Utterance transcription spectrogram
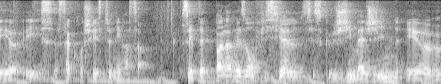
et s'accrocher et se tenir à ça. C'est peut-être pas la raison officielle, c'est ce que j'imagine, et euh,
